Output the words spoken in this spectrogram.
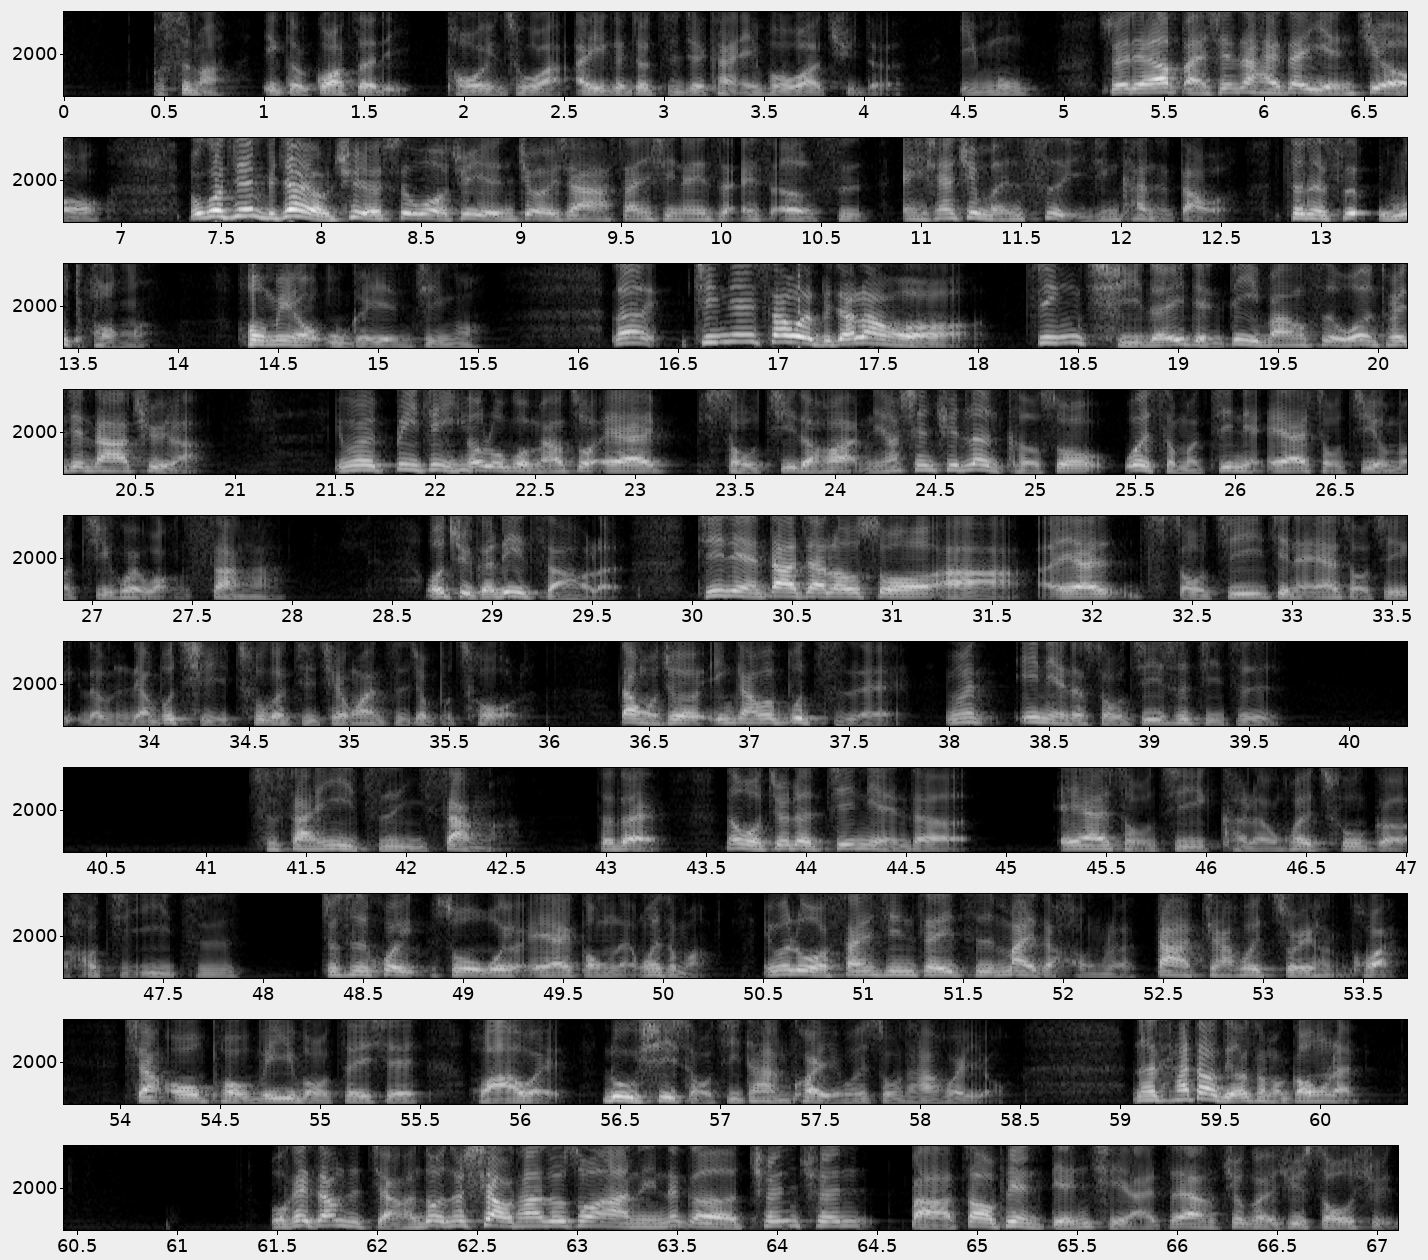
不是吗？一个挂这里投影出来，啊，一个就直接看 Apple Watch 的荧幕。所以雷老板现在还在研究哦。不过今天比较有趣的是，我有去研究一下三星那一只 S 二四，哎，你现在去门市已经看得到了，真的是梧桐哦，后面有五个眼睛哦。那今天稍微比较让我惊奇的一点地方是，我很推荐大家去啦。因为毕竟以后如果我们要做 AI 手机的话，你要先去认可说，为什么今年 AI 手机有没有机会往上啊？我举个例子好了，今年大家都说啊，AI 手机今年 AI 手机了了不起，出个几千万只就不错了。但我觉得应该会不止诶，因为一年的手机是几只？十三亿只以上嘛，对不对？那我觉得今年的 AI 手机可能会出个好几亿只，就是会说我有 AI 功能。为什么？因为如果三星这一支卖的红了，大家会追很快。像 OPPO、VIVO 这些华为、陆系手机，它很快也会说它会有。那它到底有什么功能？我可以这样子讲，很多人都笑他，就说啊，你那个圈圈把照片点起来，这样就可以去搜寻。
